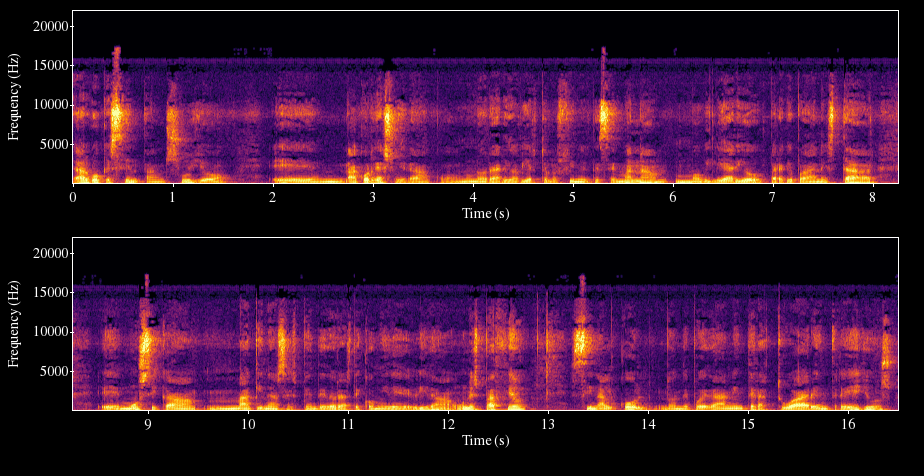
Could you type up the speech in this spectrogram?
algo que sientan suyo, eh, acorde a su edad, con un horario abierto los fines de semana, un mobiliario para que puedan estar, eh, música, máquinas expendedoras de comida y bebida, un espacio sin alcohol donde puedan interactuar entre ellos,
